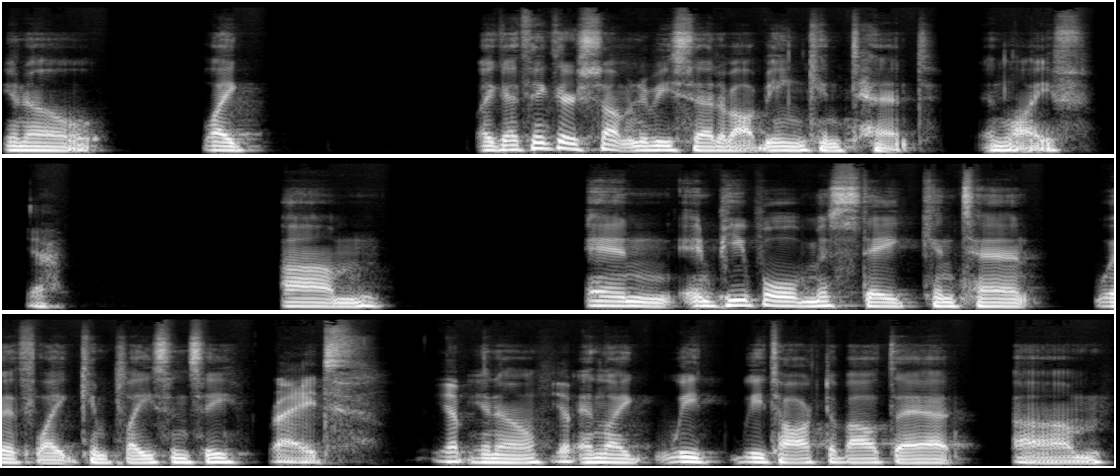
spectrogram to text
You know, like like I think there's something to be said about being content in life. Yeah. Um and and people mistake content with like complacency, Right. Yep. you know, Yep. and like we we talked about that um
